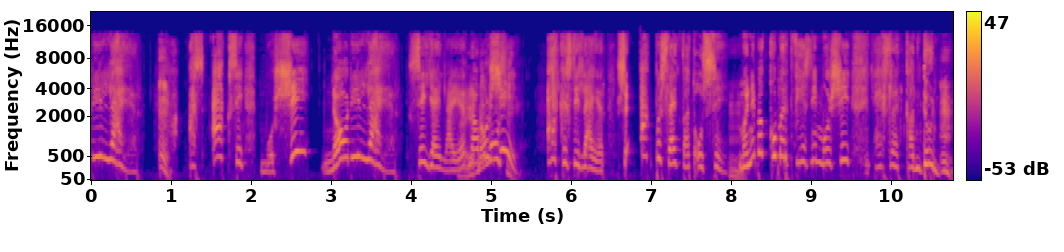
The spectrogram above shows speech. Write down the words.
die leier. As ek sê Moshi na die leier, sê jy leier na na Moshi. Moshi. Ek is die leier, so ek besluit wat ons sê. Mm. Moenie bekommerd wees nie, Moshi. Jy sal dit kan doen. Mm.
